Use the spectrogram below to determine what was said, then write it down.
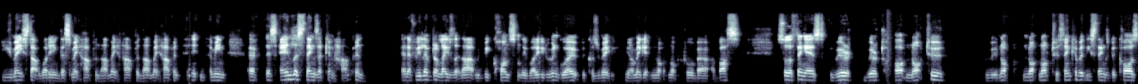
you may start worrying this might happen, that might happen, that might happen. I mean, there's endless things that can happen. And if we lived our lives like that, we'd be constantly worried. We wouldn't go out because we might, you know, might get knocked, knocked over a bus. So the thing is, we're we're taught not to, we're not not not to think about these things because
